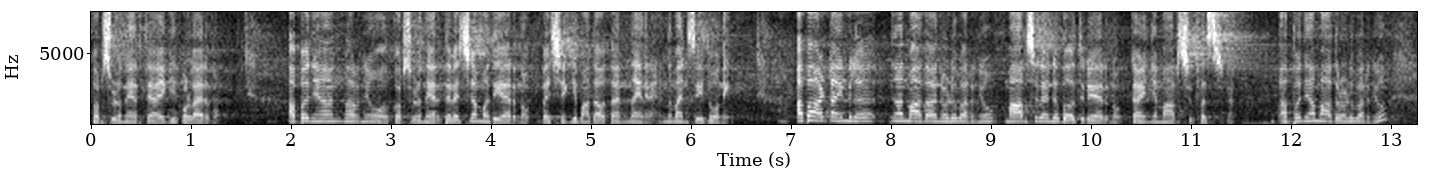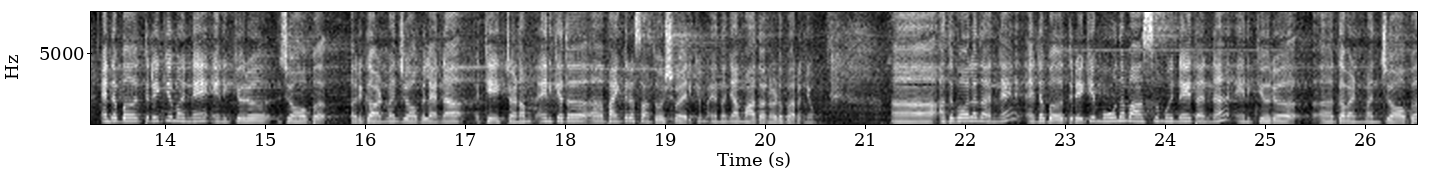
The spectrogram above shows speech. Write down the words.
കുറച്ചുകൂടെ നേരത്തെ ആയിക്കൊള്ളായിരുന്നു. അപ്പോൾ ഞാൻ പറഞ്ഞു "ഓ, കുറച്ചുകൂടെ നേരത്തെ വെച്ചാൽ മതിയായിരുന്നു. വെച്ചെങ്കിൽ മാതാവ് തന്നെ എന്ന് മനസ്സിൽ തോന്നി. അപ്പോൾ ആ ടൈമിൽ ഞാൻ മാതാവിനോട് പറഞ്ഞു മാർച്ചിൽ എന്റെ ബർത്ത്ഡേ ആയിരുന്നു കഴിഞ്ഞ മാർച്ച് ഫസ്റ്റിന്. അപ്പോൾ ഞാൻ മാതാവിനോട് പറഞ്ഞു എന്റെ ബർത്ത്ഡേക്ക് മുന്നേ എനിക്കൊരു ജോബ് ഒരു ഗവൺമെന്റ് ജോബിൽ എന്നെ കയറ്റണം. എനിക്കത് ഭയങ്കര സന്തോഷമായിരിക്കും എന്ന് ഞാൻ മാതാവിനോട് പറഞ്ഞു. അതുപോലെ തന്നെ എന്റെ ബർത്ത്ഡേക്ക് മൂന്ന് മാസം മുന്നേ തന്നെ എനിക്കൊരു ഗവൺമെന്റ് ജോബ്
